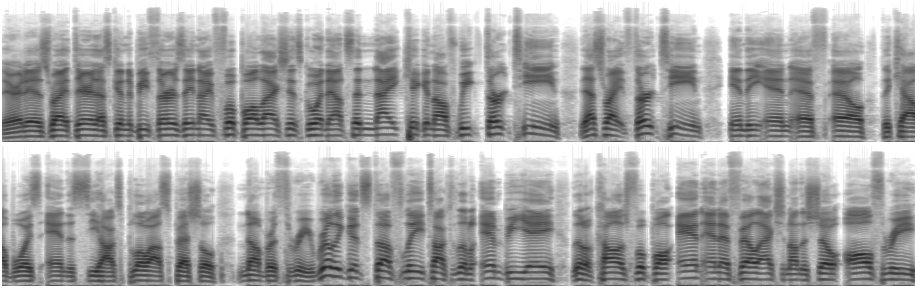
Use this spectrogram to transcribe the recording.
There it is right there. That's going to be Thursday night football action. It's going down tonight, kicking off week 13. That's right, 13 in the NFL. The Cowboys and the Seahawks blowout special number three. Really good stuff, Lee. Talked a little NBA, little college football, and NFL action on the show. All three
